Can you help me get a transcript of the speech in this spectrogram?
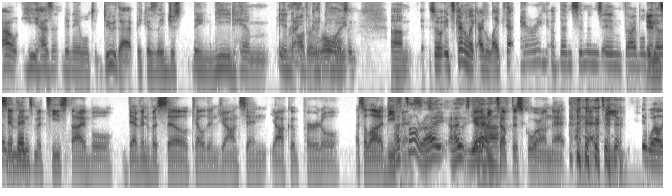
out, he hasn't been able to do that because they just they need him in Right, other good roles. point. And um, so it's kind of like I like that pairing of Ben Simmons and Thybulle Ben together. but then Simmons, Matisse Thybulle, Devin Vassell, Keldon Johnson, Jakob Poeltl. That's a lot of defense. That's all right. I, It's gonna be tough to score on that on that team. well,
